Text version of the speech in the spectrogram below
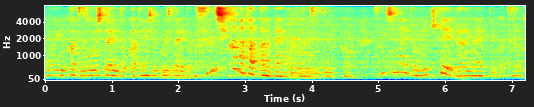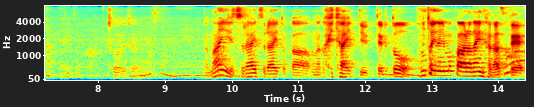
こういう活動したりとか転職したりとかするしかなかったみたいな感じというか、そうしないと生きてられないっていうか辛かったりとかそうですよね。ありましたね。毎日辛い辛いとかお腹痛いって言ってるとうん。本当に何も変わらないんだなって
